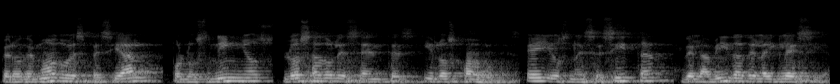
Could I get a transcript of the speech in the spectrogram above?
pero de modo especial por los niños, los adolescentes y los jóvenes. Ellos necesitan de la vida de la iglesia,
